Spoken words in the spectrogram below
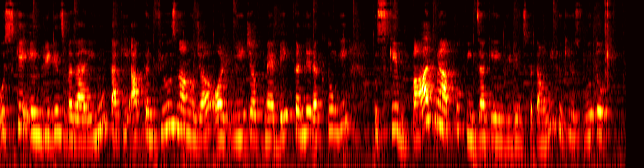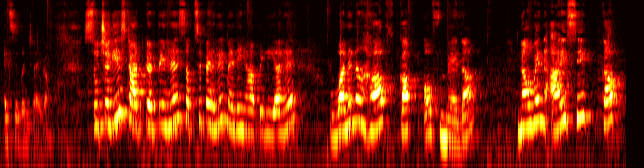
उसके इंग्रेडिएंट्स बता रही हूँ ताकि आप कंफ्यूज ना हो जाओ। और ये जब मैं बेक करने रख दूँगी उसके बाद मैं आपको पिज्जा के इंग्रेडिएंट्स बताऊँगी क्योंकि उस वो तो ऐसे बन जाएगा। सो so, चलिए स्टार्ट करते हैं। सबसे पहले मैंने यहाँ पे लिया है one and half cup of maida. Now when I say cup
